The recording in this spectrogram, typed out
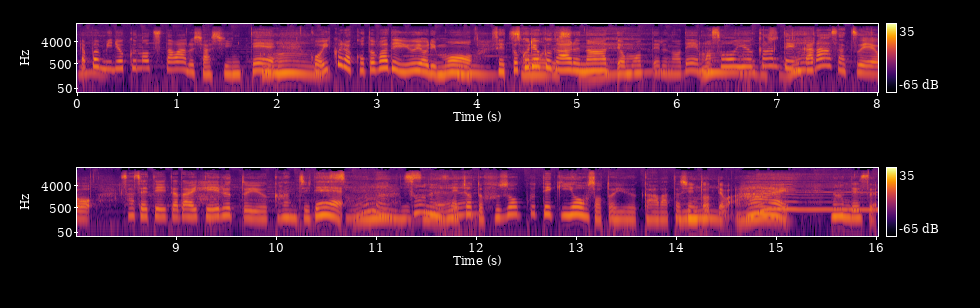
やっぱり魅力の伝わる写真って、うん。こういくら言葉で言うよりもうん。説得力があるなって思ってるので、まあ、うん。そういう観点から撮影をさせていただいているという感じで。そうなんですね。ちょっと付属的要素というか、私にとっては、うんはい、なんです。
